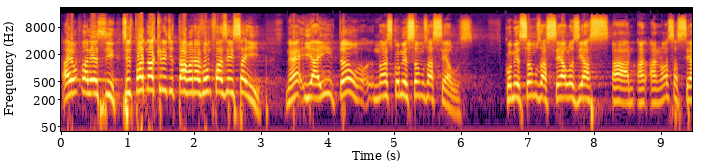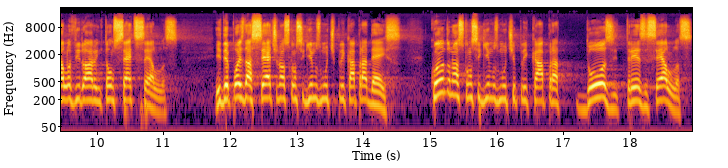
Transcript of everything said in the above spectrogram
Aí eu falei assim: vocês podem não acreditar, mas nós vamos fazer isso aí. Né? E aí então nós começamos as células. Começamos as células e as, a, a, a nossa célula viraram então sete células. E depois das sete nós conseguimos multiplicar para dez. Quando nós conseguimos multiplicar para 12, 13 células,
